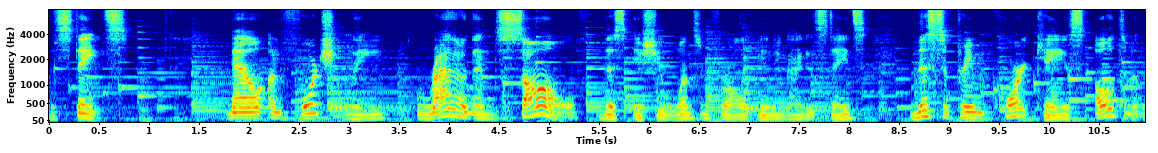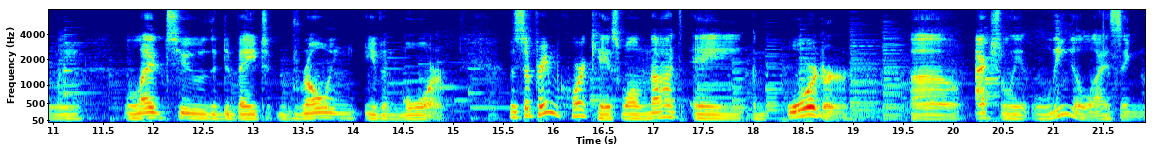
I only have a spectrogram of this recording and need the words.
the states. Now, unfortunately, rather than solve this issue once and for all in the United States, this Supreme Court case ultimately led to the debate growing even more. The Supreme Court case, while not a an order uh, actually legalizing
